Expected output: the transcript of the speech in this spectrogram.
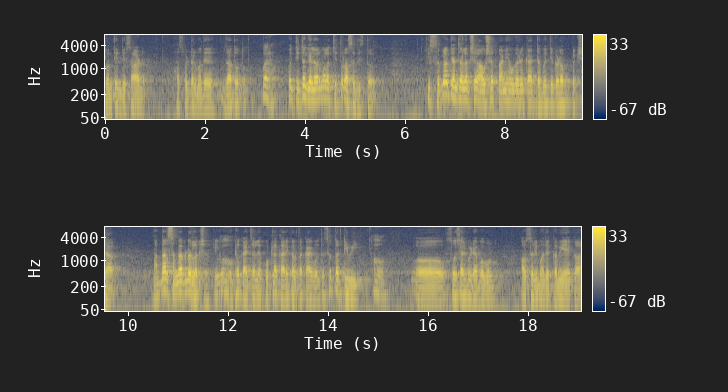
दोन तीन दिवसाआड हॉस्पिटलमध्ये जात होतो. बरं. पण तिथं गेल्यावर मला चित्र असं दिसतं की सगळं त्यांचं लक्ष औषध पाणी वगैरे काय तब्येतीकडं पेक्षा मतदारसंघाकडं लक्ष किंवा कुठं काय चाललं आहे कुठला कार्यकर्ता काय बोलतो सतत टी व्ही हो. सोशल मीडिया बघून अवसरीमध्ये कमी आहे का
